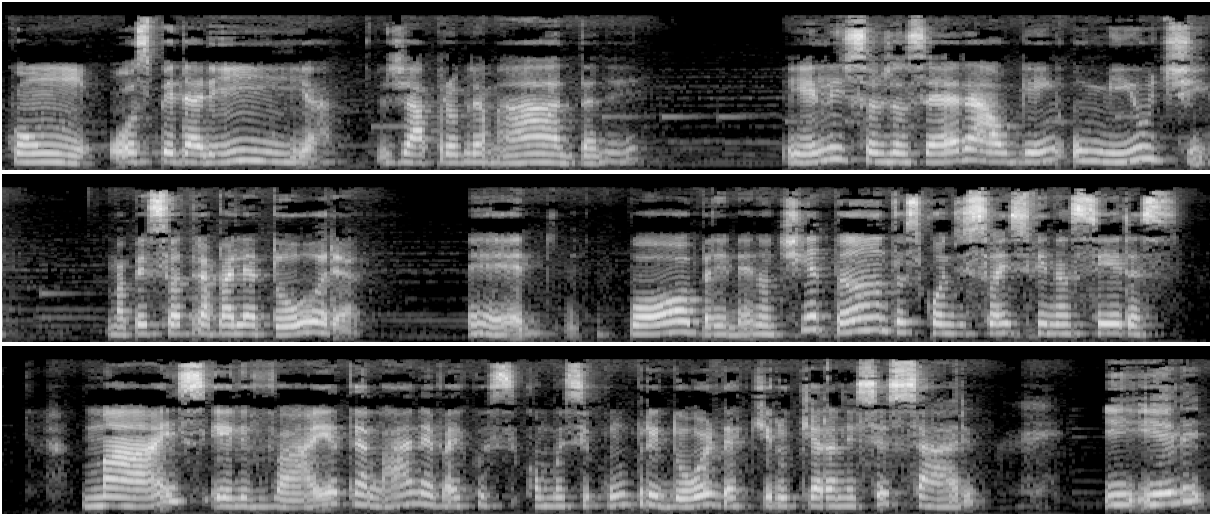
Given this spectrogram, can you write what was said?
com hospedaria já programada, né? Ele, São José, era alguém humilde, uma pessoa trabalhadora, é, pobre, né? não tinha tantas condições financeiras, mas ele vai até lá, né? vai como esse cumpridor daquilo que era necessário e, e ele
